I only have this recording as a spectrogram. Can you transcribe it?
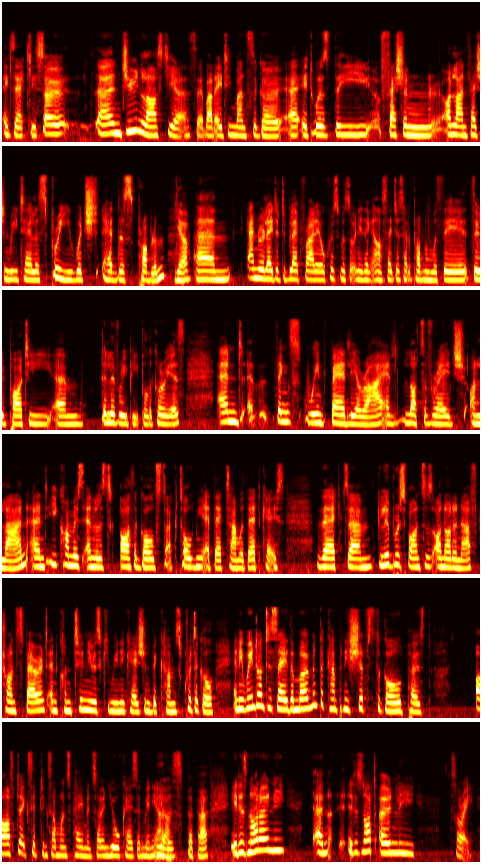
Exactly. So uh, in June last year, so about 18 months ago, uh, it was the fashion, online fashion retailer Spree, which had this problem. Yeah. Um, unrelated to Black Friday or Christmas or anything else. They just had a problem with their third party, um, delivery people, the couriers. And uh, things went badly awry and lots of rage online. And e-commerce analyst Arthur Goldstuck told me at that time with that case that um, glib responses are not enough. Transparent and continuous communication becomes critical. And he went on to say the moment the company shifts the goalpost after accepting someone's payment, so in your case and many Yeah. others, Pippa, it is not only, and it is not only, sorry,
